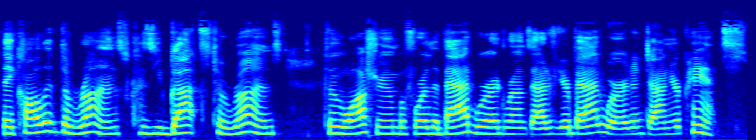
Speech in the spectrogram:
They call it the runs because you got to runs to the washroom before the bad word runs out of your bad word and down your pants.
